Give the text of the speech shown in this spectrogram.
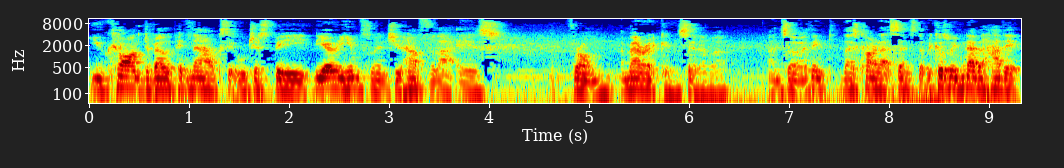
you can't develop it now because it will just be the only influence you have for that is from American cinema. And so I think there's kind of that sense that because we've never had it,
